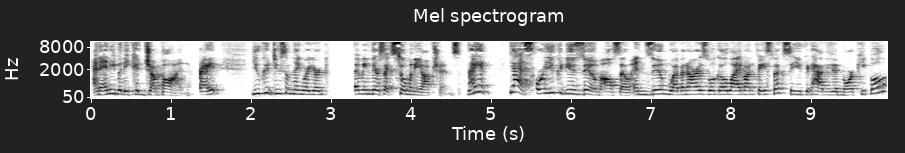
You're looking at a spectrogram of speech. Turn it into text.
and anybody could jump on, right? You could do something where you're, I mean, there's like so many options, right? Yes, or you could use Zoom also. And Zoom webinars will go live on Facebook, so you could have even more people.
